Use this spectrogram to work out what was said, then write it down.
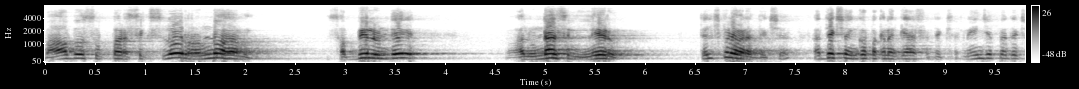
బాబు సూపర్ సిక్స్లో రెండో హామీ. సభ్యులుంటే వాళ్ళు ఉండాల్సింది లేరు. తెలుసుకునేవారు అధ్యక్ష. అధ్యక్ష ఇంకో పక్కన గ్యాస్ అధ్యక్ష. నేను చెప్పే అధ్యక్ష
